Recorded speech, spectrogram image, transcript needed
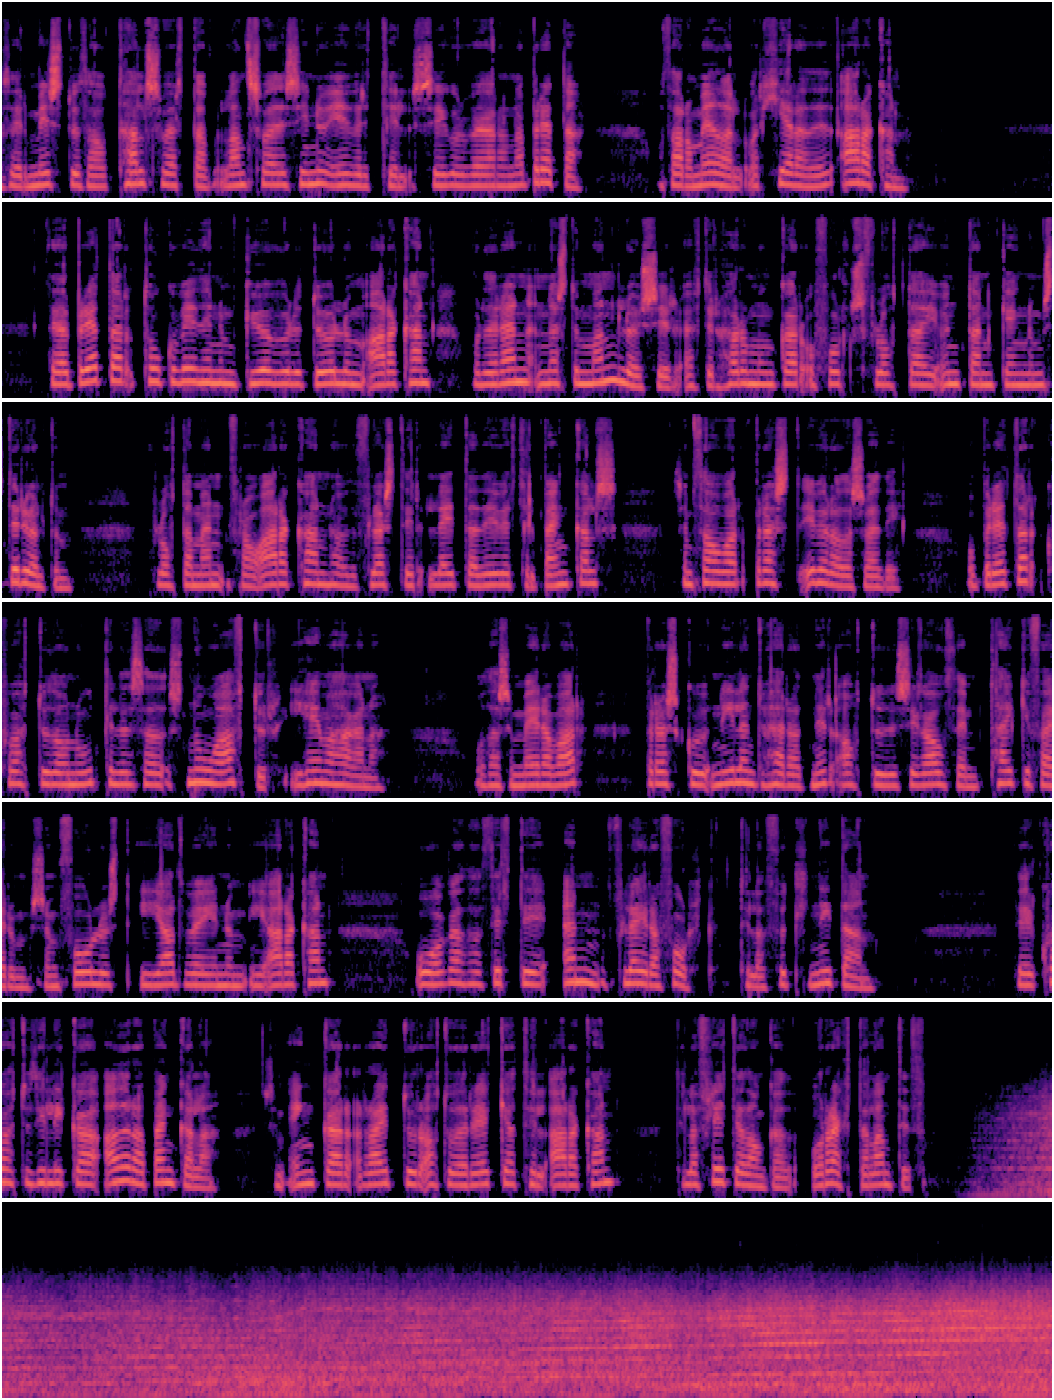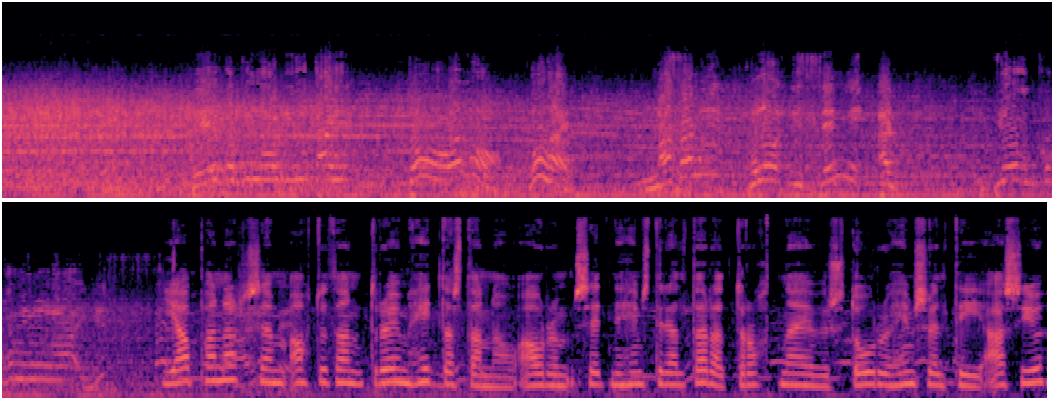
og þeir mistu þá talsvert af landsvæði sínu yfir til sigurvegarana breyta og þar á meðal var héræðið Arakan. Þegar breytar tóku við hinnum gjöfulu dölum Arakan voru þeir enn næstu mannlausir eftir hörmungar og fólksflóta í undangengnum styrjöldum. Flótamenn frá Arakan hafðu flestir leitað yfir til Bengals sem þá var brest yfiráðasvæði og breytar kvöttu þá nú til þess að snúa aftur í heimahagana og það sem meira var, bresku nýlenduherratnir áttuðu sig á þeim tækifærum sem fólust í jadveginum í Arakan og að það þyrti enn fleira fólk til að full nýta hann. Þeir kvöttu því líka aðra bengala sem engar rætur áttu að rekja til Arakan til að flytja þángað og rekta landið. Japanar sem áttu þann draum heitastan á árum setni heimstyrjaldar að drotna yfir stóru heimsveldi í Asíu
